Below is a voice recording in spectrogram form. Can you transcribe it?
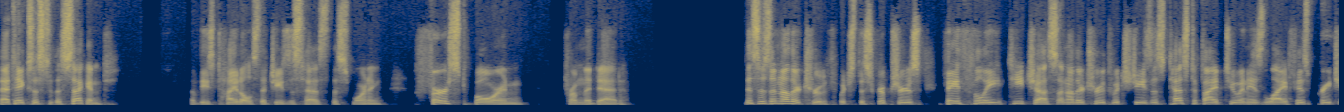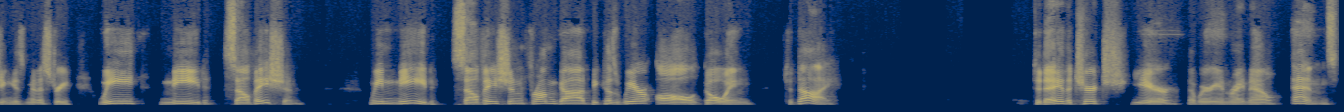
That takes us to the second of these titles that Jesus has this morning firstborn from the dead. This is another truth which the scriptures faithfully teach us, another truth which Jesus testified to in his life, his preaching, his ministry. We need salvation. We need salvation from God because we're all going to die. Today, the church year that we're in right now ends.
